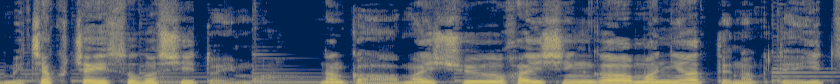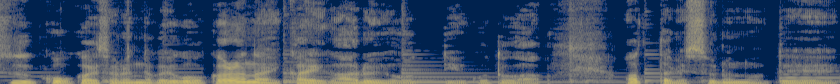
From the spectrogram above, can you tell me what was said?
う、めちゃくちゃ忙しいと今。なんか毎週配信が間に合ってなくて、いつ公開されるのかよくわからない回があるよっていうことがあったりするので、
